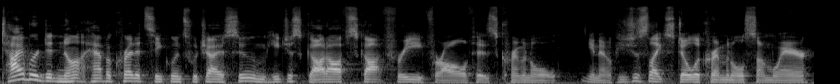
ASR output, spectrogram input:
Tybir did not have a credit sequence, which I assume he just got off scot free for all of his criminal. You know, he's just like still a criminal somewhere.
